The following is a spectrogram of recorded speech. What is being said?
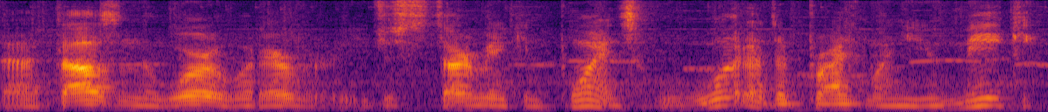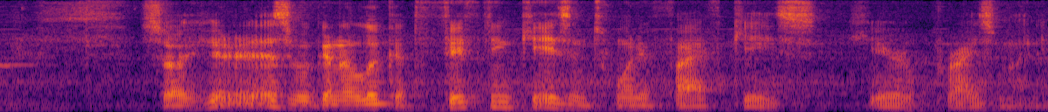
uh, thousand the world, whatever, you just start making points. What are the prize money you're making? So here it is. We're going to look at 15Ks and 25Ks here, prize money.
